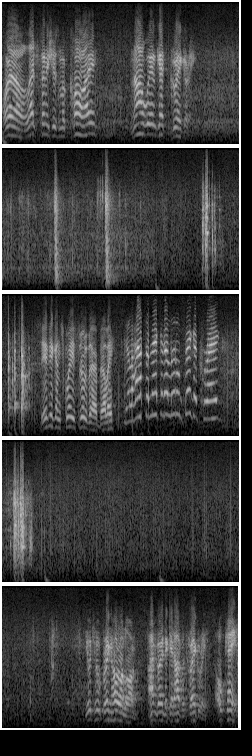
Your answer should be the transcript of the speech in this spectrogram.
Well, that finishes McCoy. Now we'll get Gregory. See if you can squeeze through there, Billy. You'll have to make it a little bigger, Craig. You two bring her along. I'm going to get out with Gregory. Okay.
